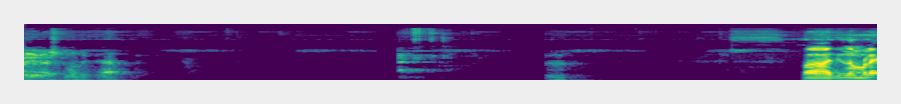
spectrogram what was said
ഒരു കഷ്ണം എടുക്കാം. അപ്പോൾ ആദ്യം നമ്മുടെ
